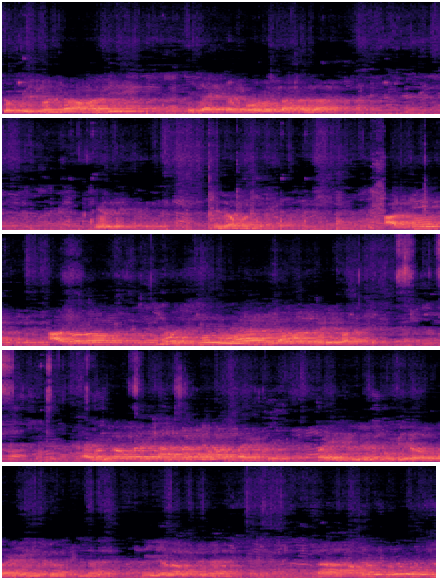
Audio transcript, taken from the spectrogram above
চব্বিশ ঘণ্টা আমাদের এটা একটা বড় তাকাজা। নিজামুদ্দিন আর কি আর হলো মসজিদ ওয়ার জামাত তৈরি করা। এখন তো আমরা চার জামাত পাই। ভাই, দুজন তুমি যাও, ভাই, দুজন আমরা বছর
